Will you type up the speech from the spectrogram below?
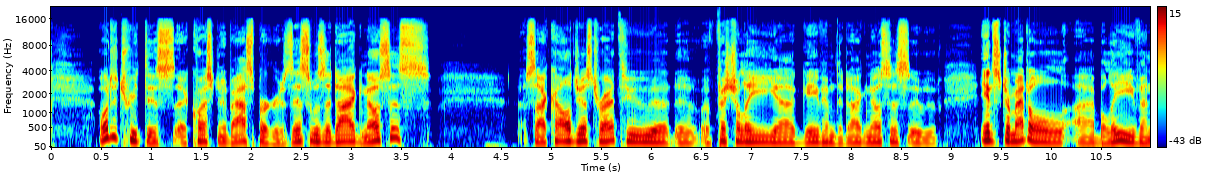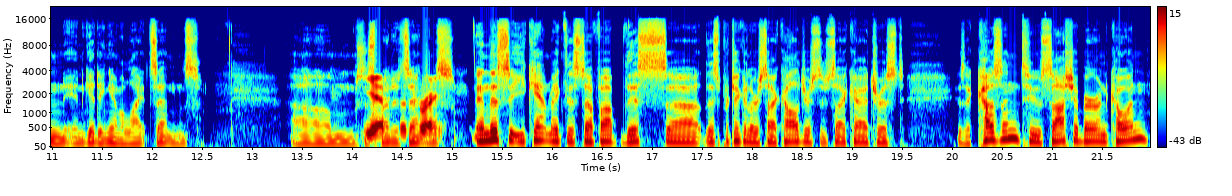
I want to treat this uh, question of Asperger's. This was a diagnosis. Psychologist, right, who uh, officially uh, gave him the diagnosis, uh, instrumental, I believe, in, in getting him a light sentence. Um, suspended yes, sentence. Right. And this, you can't make this stuff up. This uh, this particular psychologist or psychiatrist is a cousin to Sacha Baron Cohen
